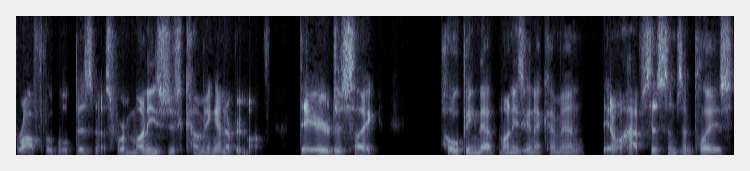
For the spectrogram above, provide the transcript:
profitable business where money's just coming in every month. They're just like hoping that money's going to come in. They don't have systems in place.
